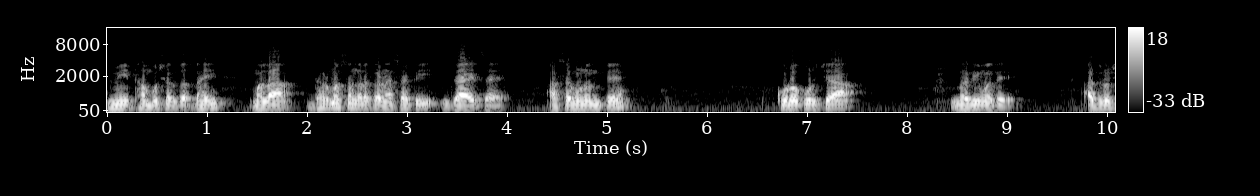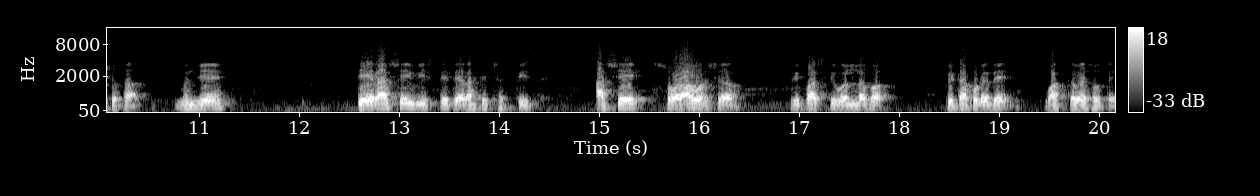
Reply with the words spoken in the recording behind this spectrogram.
मी थांबू शकत नाही. मला धर्मसंग्रह करण्यासाठी जायचं आहे. असं म्हणून ते कुरोपूरच्या नदीमध्ये अदृश्य होतात. म्हणजे तेराशे वीस ते तेराशे छत्तीस असे सोळा वर्ष श्रीपाद श्रीवल्लभ पिठापूर येथे वास्तव्यास होते.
